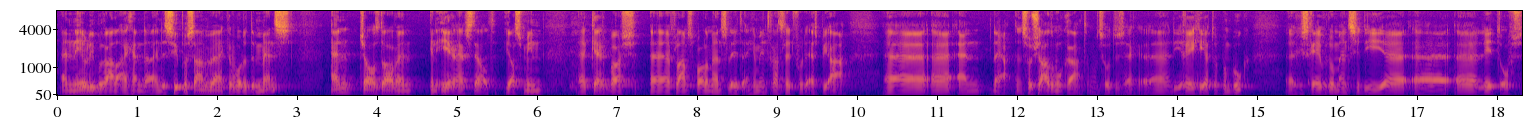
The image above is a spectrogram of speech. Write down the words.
en neoliberale agenda. In de supersamenwerking worden de mens en Charles Darwin in ere hersteld. Jasmin uh, Vlaams parlementslid en gemeenteraadslid voor de SPA. en nou ja, een sociaaldemocraat, om het zo te zeggen. die reageert op een boek eh, geschreven door mensen die eh, eh, lid of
